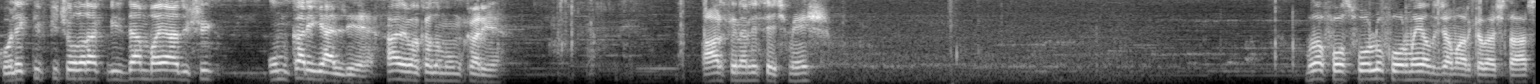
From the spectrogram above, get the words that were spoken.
Kolektif güç olarak bizden bayağı düşük. Umkari geldi. Hadi bakalım Umkari. Arsenal'i seçmiş. Bu da fosforlu formayı alacağım arkadaşlar.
